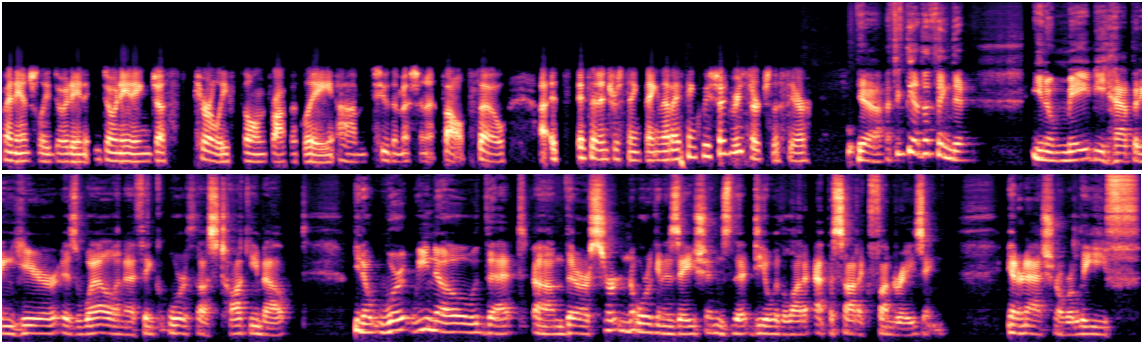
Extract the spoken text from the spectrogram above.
financially donating, donating just purely philanthropically um, to the mission itself. So uh, it's it's an interesting thing that I think we should research this year. Yeah, I think the other thing that you know may be happening here as well, and I think worth us talking about. You know, we we know that um, there are certain organizations that deal with a lot of episodic fundraising, international relief,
